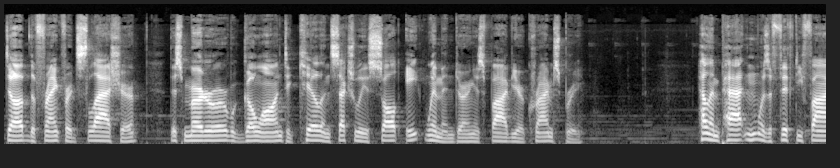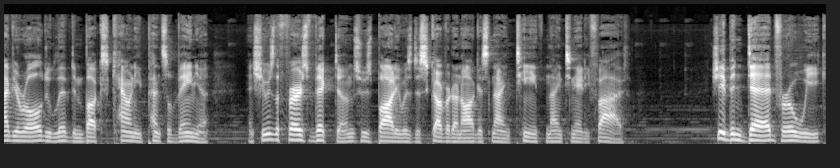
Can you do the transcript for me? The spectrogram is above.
Dubbed the Frankford Slasher, this murderer would go on to kill and sexually assault eight women during his five year crime spree. Helen Patent was a 55 year old who lived in Bucks County, Pennsylvania, and she was the first victim whose body was discovered on August 19, 1985. She had been dead for a week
